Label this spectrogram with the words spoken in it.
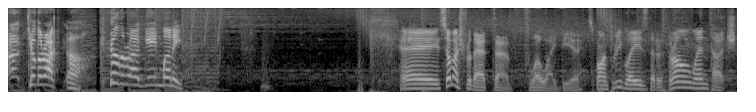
Uh, kill the rock! Oh, kill the rock, gain money! Okay, so much for that uh, flow idea. Spawn three blades that are thrown when touched.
